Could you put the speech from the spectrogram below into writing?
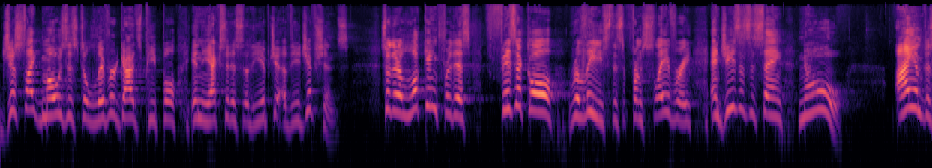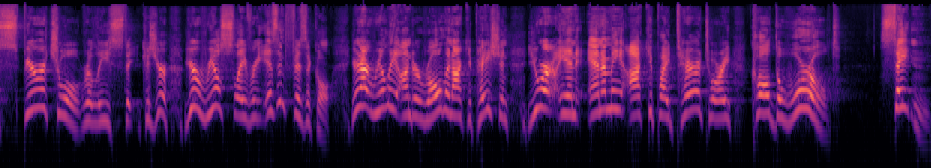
just like Moses delivered God's people in the exodus of the, of the Egyptians. So they're looking for this physical release this, from slavery, and Jesus is saying, no, I am the spiritual release because your, your real slavery isn't physical. You're not really under Roman occupation. You are in enemy occupied territory called the world, Satan.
